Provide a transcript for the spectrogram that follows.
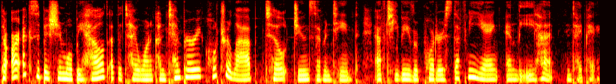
The art exhibition will be held at the Taiwan Contemporary Culture Lab till June 17th. FTV reporter Stephanie Yang and Li Yihan in Taipei.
